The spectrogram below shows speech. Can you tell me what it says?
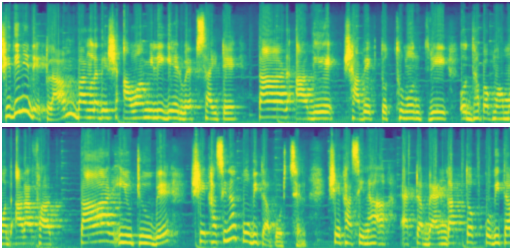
সেদিনই দেখলাম বাংলাদেশ আওয়ামী লীগের ওয়েবসাইটে তার আগে সাবেক তথ্যমন্ত্রী অধ্যাপক মোহাম্মদ আরাফাত তার ইউটিউবে শেখ হাসিনা কবিতা পড়ছেন। শেখ হাসিনা একটা ব্যঙ্গাত্মক কবিতা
